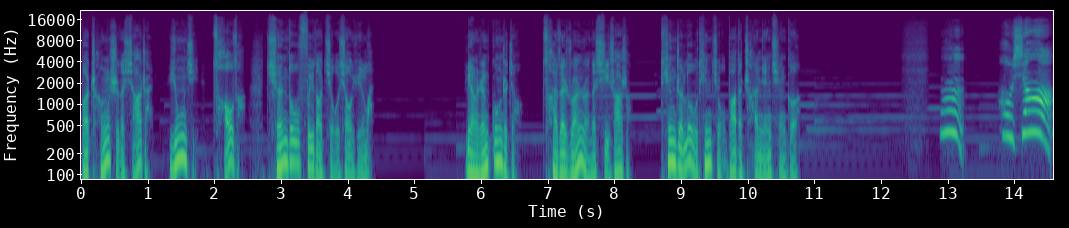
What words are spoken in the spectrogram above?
把城市的狭窄、拥挤、嘈杂，全都飞到九霄云外。两人光着脚踩在软软的细沙上，听着露天酒吧的缠绵情歌。好香啊！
